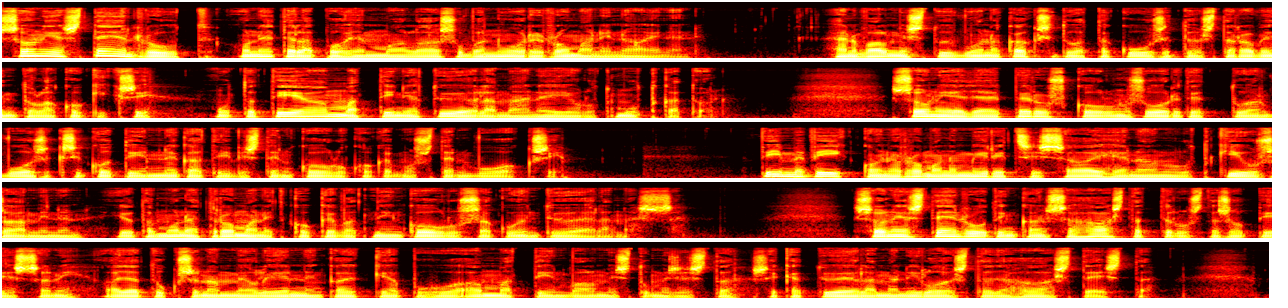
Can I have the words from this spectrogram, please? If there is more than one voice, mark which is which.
Speaker 1: Sonja Stenroot on Etelä-Pohjanmaalla asuva nuori romaninainen. Hän valmistui vuonna 2016 ravintolakokiksi, mutta tie ammattiin ja työelämään ei ollut mutkaton. Sonja jäi peruskoulun suoritettuaan vuosiksi kotiin negatiivisten koulukokemusten vuoksi. Viime viikkoina Romano Miritsissä aiheena on ollut kiusaaminen, jota monet romanit kokevat niin koulussa kuin työelämässä. Sonja Stenruutin kanssa haastattelusta sopiessani ajatuksenamme oli ennen kaikkea puhua ammattiin valmistumisesta sekä työelämän iloista ja haasteista,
